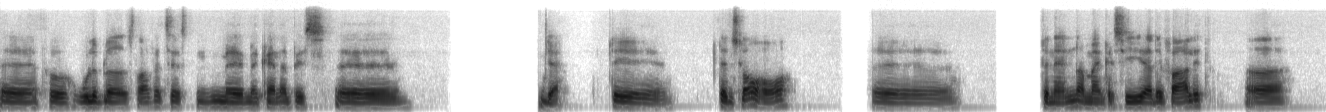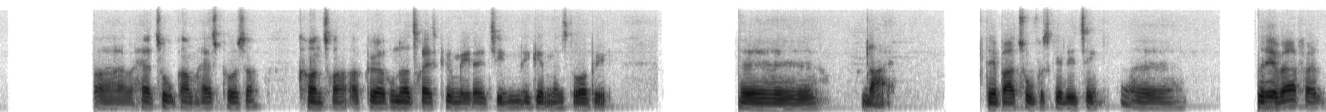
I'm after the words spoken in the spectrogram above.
øh, på rullebladet straffetesten med, med cannabis. Øh, ja, det, den slår hårdere. Øh, den anden, og man kan sige, er det er farligt at, at have to gram has på sig, kontra at køre 160 km i timen igennem en stor by. Øh, nej, det er bare to forskellige ting. Øh, det er i hvert fald,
